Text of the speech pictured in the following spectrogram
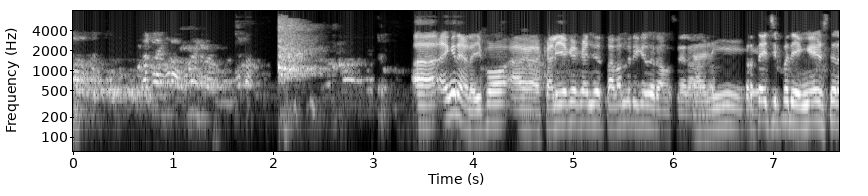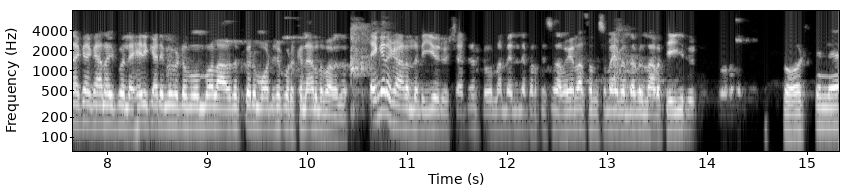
ആ, എങ്ങനെയാണ്? ഇപ്പോ കളിയൊക്കെ കഴിഞ്ഞ് തളർന്നിരിക്കുന്ന ഒരു അവസ്ഥയിലാണ്. പ്രത്യേകിച്ച് ഇപ്പൊ യങ്ങേഴ്സിനൊക്കെ കാരണം ലഹരി ലഹരിക്ക് അടിമപ്പെട്ട് പോകുമ്പോൾ അവർക്ക് ഒരു മോഡൽ കൊടുക്കണമെന്ന് പറഞ്ഞു എങ്ങനെ കാണുന്നുണ്ട് ഈ ഒരു ഷട്ടിൽ ടൂർണമെന്റിനെ പ്രത്യേകിച്ച് നവകേരള സംഘവുമായി ബന്ധപ്പെട്ട് നടത്തിയ ഈ ഒരു സ്പോർട്സിനെ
